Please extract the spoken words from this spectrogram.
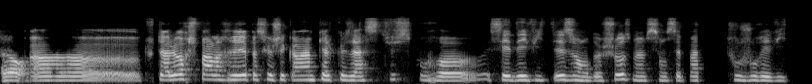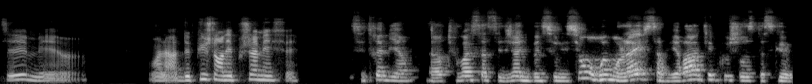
Alors, euh, tout à l'heure, je parlerai parce que j'ai quand même quelques astuces pour euh, essayer d'éviter ce genre de choses, même si on ne sait pas toujours éviter. Mais voilà, depuis, je n'en ai plus jamais fait. C'est très bien. Alors, tu vois, ça, c'est déjà une bonne solution. Au moins, mon live servira à quelque chose parce que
